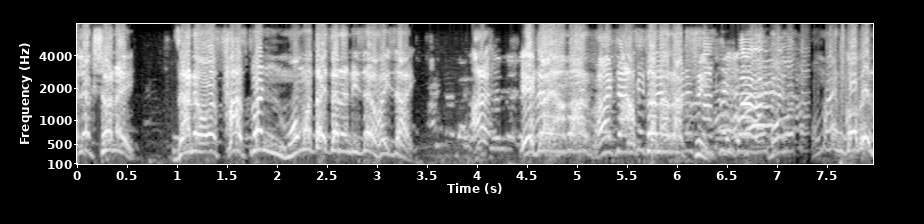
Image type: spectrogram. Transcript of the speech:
ইলেকশনে যেন ও সাসপেন্ড মমতাই যেন নিজে হয়ে যায়। আর এটাই আমার আস্থানা রাখছি। হুমায়ুন কবির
